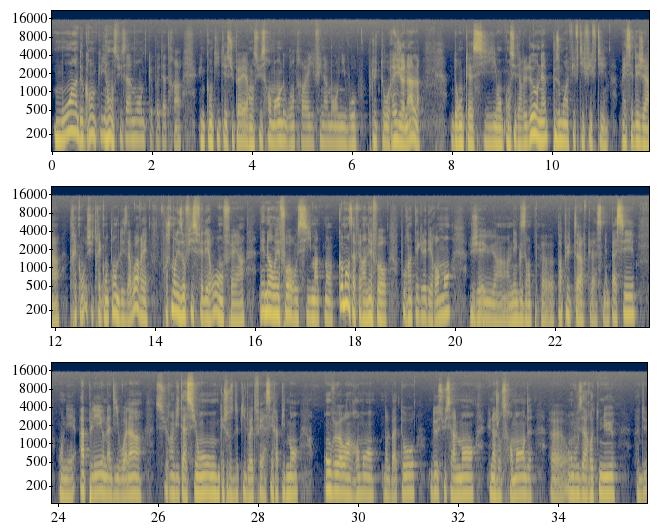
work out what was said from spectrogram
moins de grands clients en Suisse allemande que peut-être euh, une quantité supérieure en Suisse romande où on travaille finalement au niveau plutôt régional. Donc euh, si on considère les deux, on est plus ou moins 50-50. Mais c'est déjà très, je suis très content de les avoir et franchement les offices fédéraux ont fait un énorme effort aussi maintenant, commencent à faire un effort pour intégrer des romans. J'ai mhm. eu un, exemple euh, pas plus tard que la semaine passée. On est appelé, on a dit voilà, sur invitation, quelque chose de, qui doit être fait assez rapidement. On veut avoir un roman dans le bateau, deux Suisses allemands, une agence romande. Euh, on vous a retenu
